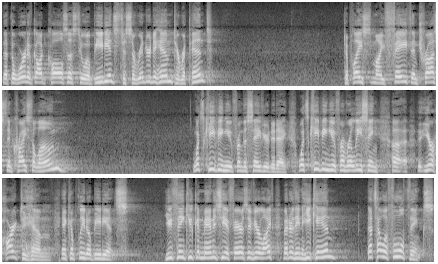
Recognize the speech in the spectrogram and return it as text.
that the Word of God calls us to obedience, to surrender to Him, to repent, to place my faith and trust in Christ alone. What's keeping you from the Savior today? What's keeping you from releasing uh, your heart to Him in complete obedience? You think you can manage the affairs of your life better than He can? That's how a fool thinks.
